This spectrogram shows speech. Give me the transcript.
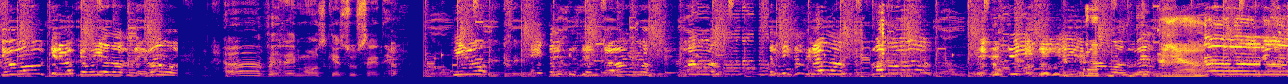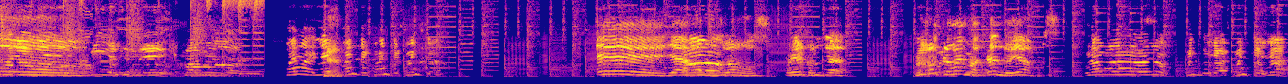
yo creo que voy a darle, vamos. Ah, veremos qué sucede. Giro, eh, 360, vamos, vamos, 300 grados, vamos. Sí, vamos, ven. No. Sí, ya se me, vamos. Bueno, ya, Ya. cuenta, cuenta, cuenta. Eh, ya, No. vamos, vamos. Voy a contar. Mejor te voy matando ya. No, no, no, no, no, cuenta ya, cuenta ya.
